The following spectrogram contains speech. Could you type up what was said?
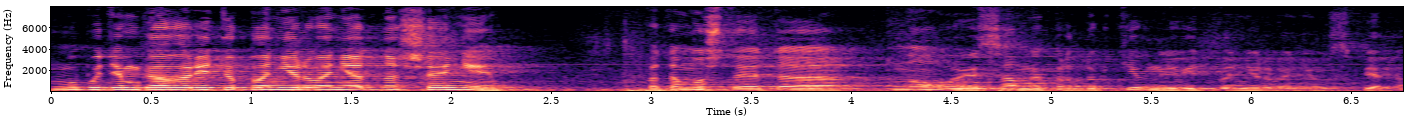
мы будем говорить о планировании отношений, потому что это новый, самый продуктивный вид планирования успеха.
